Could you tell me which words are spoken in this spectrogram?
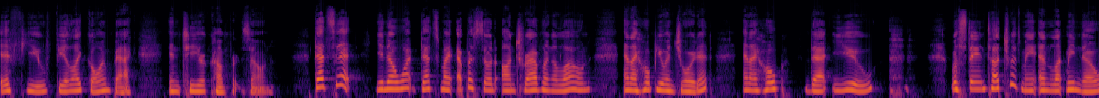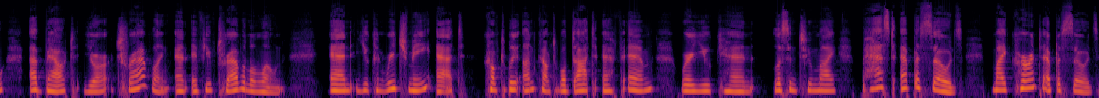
if you feel like going back into your comfort zone. That's it. You know what? That's my episode on traveling alone. And I hope you enjoyed it. And I hope that you will stay in touch with me and let me know about your traveling and if you've traveled alone. And you can reach me at comfortablyuncomfortable.fm where you can listen to my past episodes, my current episodes,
